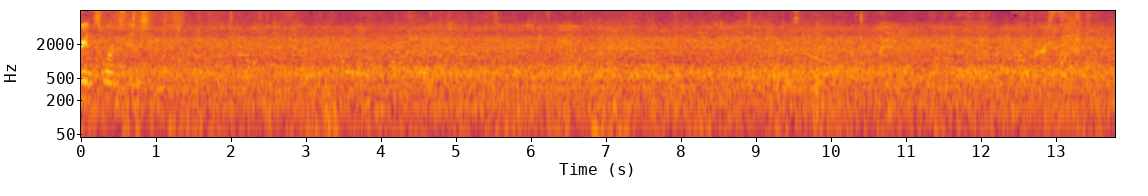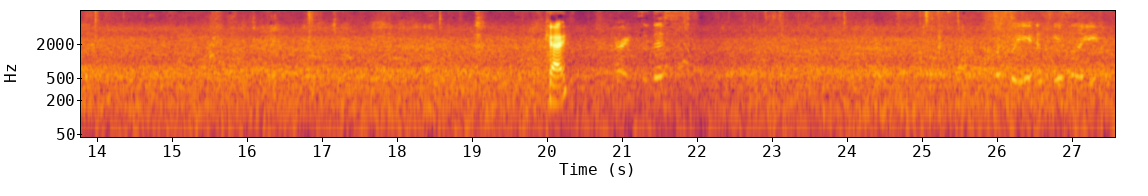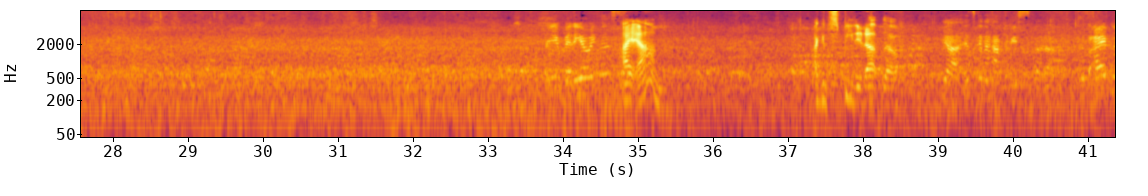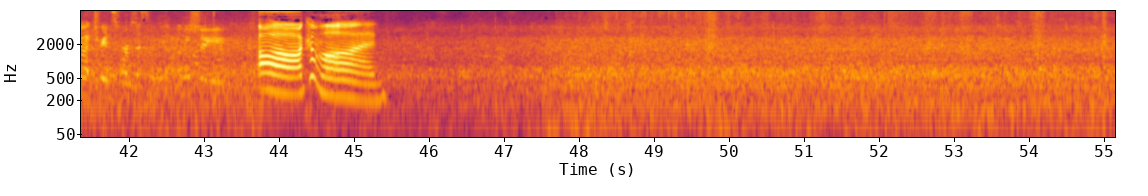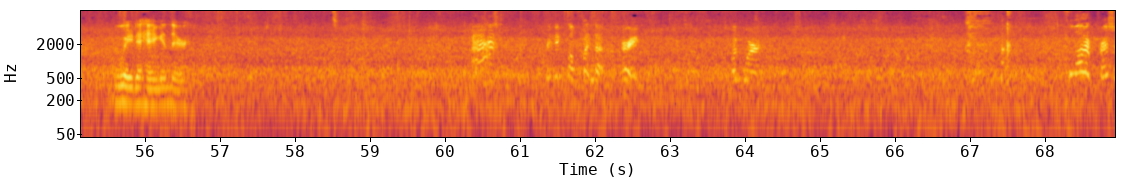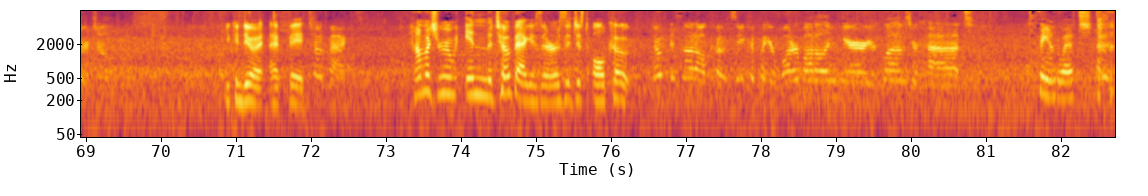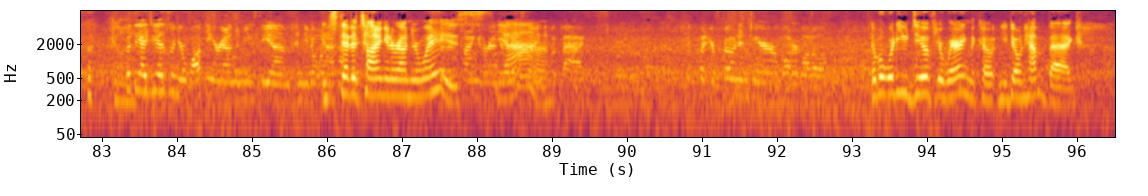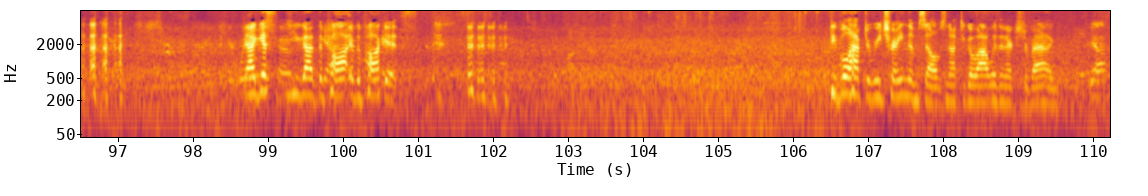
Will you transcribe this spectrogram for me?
transforms into. Okay. All right, so this quickly and easily. Are you videoing this? I am. I can speed it up though. Yeah, it's gonna have to be sped up because I have not transformed this one yet. Let me show you. Oh, come on. Way to hang in there. Ah, everything's all buttoned up. All right, one more. it's a lot of pressure, Jill. You can do it. I have faith. Tote bag. How much room in the tote bag is there? Or is it just all coat? Nope, it's not all coat. So you could put your water bottle in here, your gloves, your hat, sandwich. but the idea is when you're walking around a museum and you don't want to Instead of tying it around your waist. tying it around your waist, yeah. you have a bag. You can put your phone in here, a water bottle. No, but what do you do if you're wearing the coat and you don't have a bag? I guess coat- you got the yeah, po- the pockets. People have to retrain themselves not to go out with an extra bag. Yeah.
